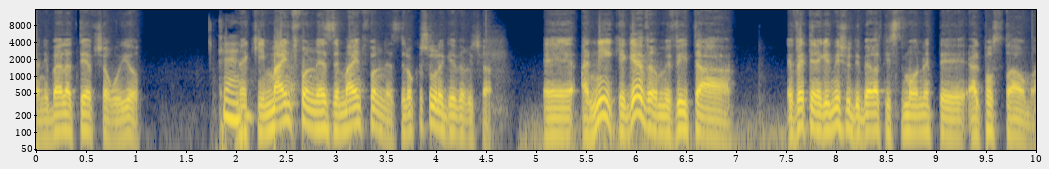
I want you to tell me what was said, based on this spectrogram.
אני בא להציע אפשרויות. כן, כי מיינדפולנס זה מיינדפולנס, זה לא קשור לגבר אישה. אה, אני כגבר מביא את ה... הבאתי נגיד מישהו דיבר על תסמונת, אה, על פוסט טראומה.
